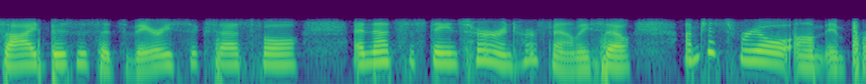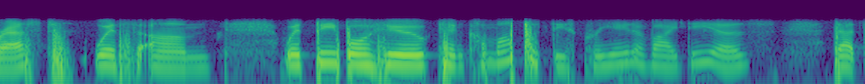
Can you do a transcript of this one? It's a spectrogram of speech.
side business that's very successful, and that sustains her and her family. So I'm just real um, impressed with. Um, with people who can come up with these creative ideas that's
